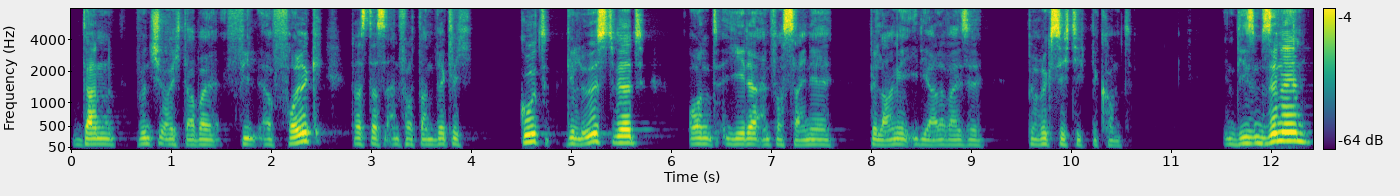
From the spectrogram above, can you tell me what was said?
dann wünsche ich euch dabei viel Erfolg, dass das einfach dann wirklich gut gelöst wird und jeder einfach seine Belange idealerweise berücksichtigt bekommt. In diesem Sinne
